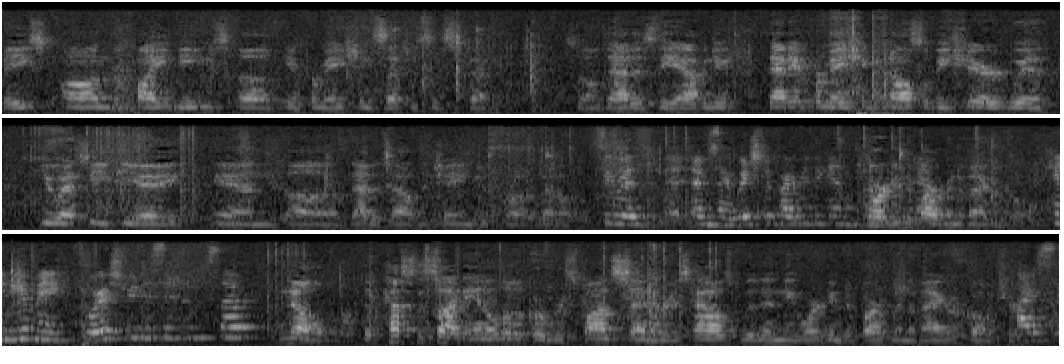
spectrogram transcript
based on the findings of information such as this study. So that is the avenue. That information can also be shared with US EPA, and uh, that is how the change is brought about. So I'm sorry, which department again? Oregon Department of Agriculture. Can you make forestry decisions though? No, the Pesticide Analytical Response Center is housed within the Oregon Department of Agriculture. I see.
